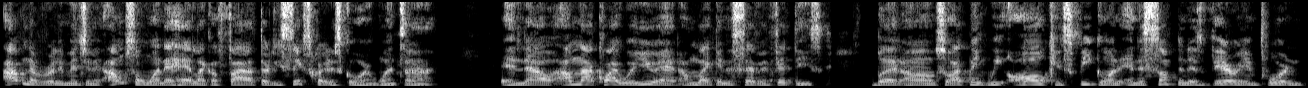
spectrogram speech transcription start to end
I've never really mentioned it. I'm someone that had like a 536 credit score at one time. And now I'm not quite where you're at. I'm like in the 750s. But um, so I think we all can speak on it, and it's something that's very important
